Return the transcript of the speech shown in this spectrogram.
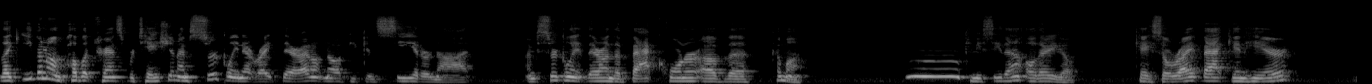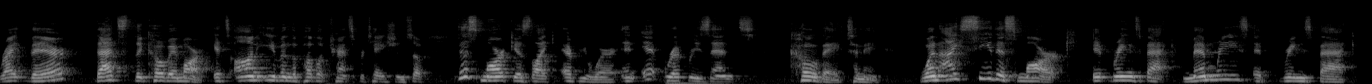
like even on public transportation, I'm circling it right there. I don't know if you can see it or not. I'm circling it there on the back corner of the, come on. Woo, can you see that? Oh, there you go. Okay, so right back in here, right there, that's the Kobe mark. It's on even the public transportation. So this mark is like everywhere and it represents Kobe to me. When I see this mark, it brings back memories, it brings back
